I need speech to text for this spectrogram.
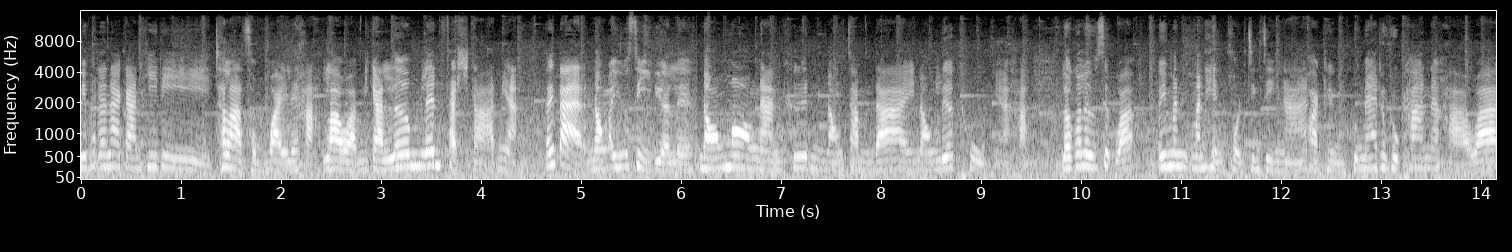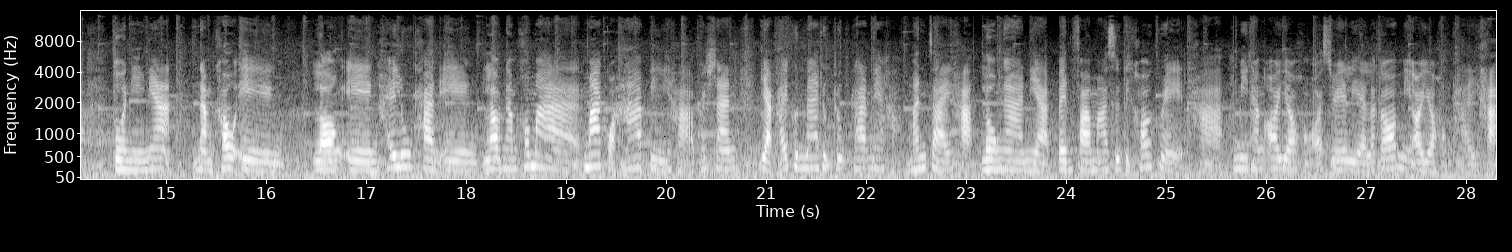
มีพัฒนาการที่ดี ฉลาดสมวัยเลยค่ะ เราอะมีการเริ่มเล่นแฟลชการ์ดเนี่ยตั้งแต่น้องอายุ 4 เดือนเลย น้องมองนานขึ้น น้องจำได้ น้องเลือกถูกเนี่ยค่ะเราก็เลยรู้สึกว่าเฮ้ยมันมันเห็นผลจริง ๆ นะฝากถึงคุณแม่ทุก ๆ ท่านนะคะ ว่าตัวนี้เนี่ยนำเข้าเองลองเองให้ลูกทานเอง เรานำเข้ามามากกว่า 5 ปีค่ะ เพราะฉะนั้นอยากให้คุณแม่ทุกๆ ท่านเนี่ยค่ะ มั่นใจค่ะ โรงงานเนี่ยเป็น pharmaceutical grade ค่ะ มีทั้งออยของออสเตรเลีย แล้วก็มีออยของไทยค่ะ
